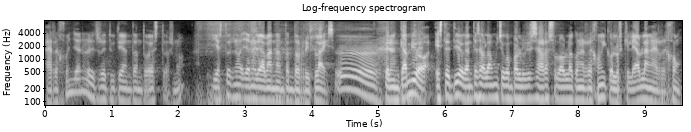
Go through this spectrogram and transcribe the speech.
a Rejón ya no les retuitean tanto estos, ¿no? Y estos no- ya no le mandan tantos replies. Ah, Pero en cambio, este tío que antes hablaba mucho con Pablo Iglesias, ahora solo habla con el rejón y con los que le hablan a rejón.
